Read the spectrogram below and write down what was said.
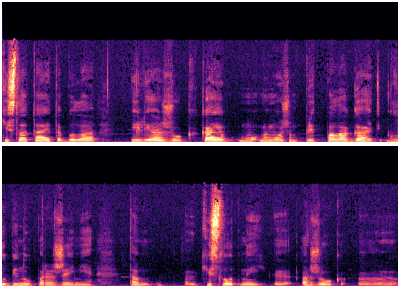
Кислота это была или ожог. Какая мы можем предполагать глубину поражения? Там э, кислотный э, ожог, э,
